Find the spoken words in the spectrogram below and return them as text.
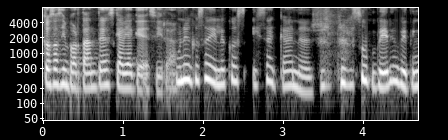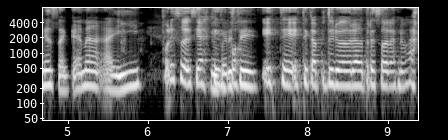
Cosas importantes que había que decir. ¿eh? Una cosa de locos, esa cana. Yo no supero que tenga esa cana ahí. Por eso decías Me que parece- este, este capítulo va a durar tres horas nomás.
